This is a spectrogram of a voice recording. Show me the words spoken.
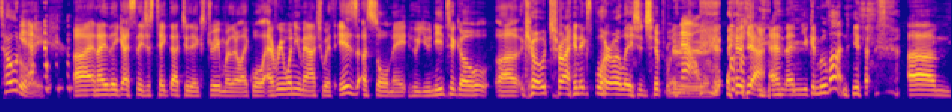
Totally. Yeah. uh, and I they guess they just take that to the extreme where they're like, well, everyone you match with is a soulmate who you need to go uh, go try and explore a relationship with. Now. yeah. And then you can move on. um,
